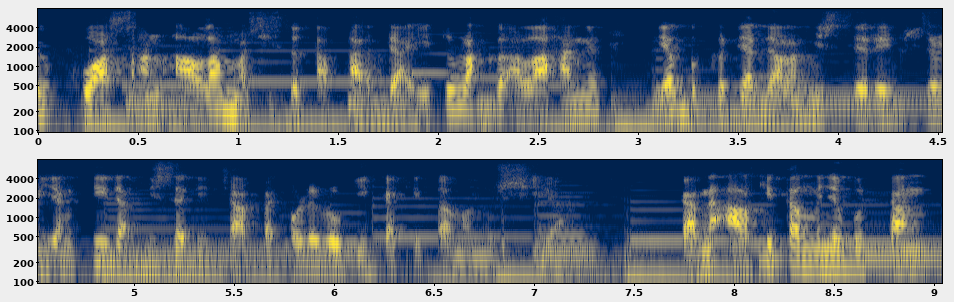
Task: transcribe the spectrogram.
kekuasaan Allah masih tetap ada itulah kealahannya dia bekerja dalam misteri-misteri yang tidak bisa dicapai oleh logika kita manusia karena Alkitab menyebutkan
